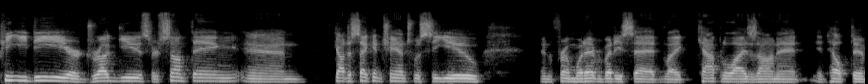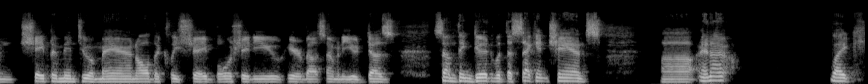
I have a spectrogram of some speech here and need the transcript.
PED or drug use or something, and got a second chance with CU and from what everybody said, like capitalized on it. It helped him shape him into a man. All the cliche bullshit you hear about somebody who does something good with a second chance. Uh, and I like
